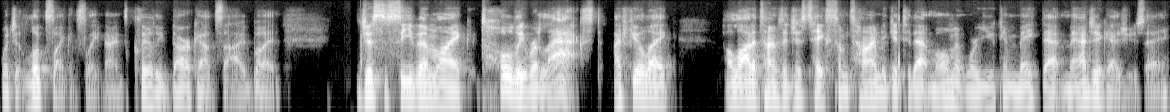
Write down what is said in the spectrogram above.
which it looks like it's late night. It's clearly dark outside, but just to see them like totally relaxed, I feel like a lot of times it just takes some time to get to that moment where you can make that magic, as you say.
